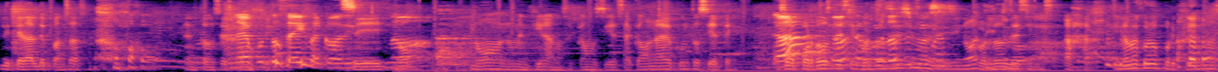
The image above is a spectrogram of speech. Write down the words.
literal de panzazo. Entonces, como que- 9.6 sacó. Sí, no. no, no, mentira, no sacamos 10, sacamos 9.7. O Ah, sea, por dos décimas. por dos décimas. y si no, por dos décimas. Ajá. Y no me acuerdo por qué, nos,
